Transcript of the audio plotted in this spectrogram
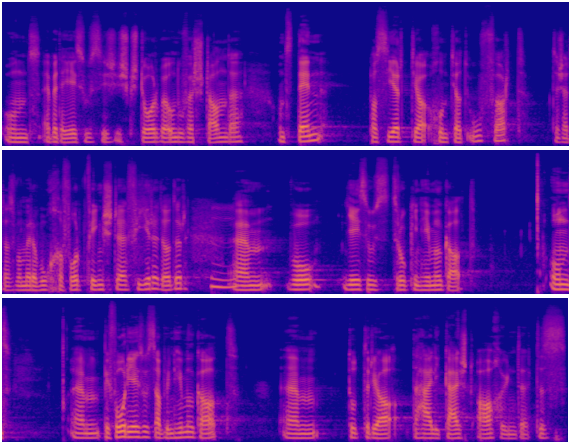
Und eben der Jesus ist, ist gestorben und auferstanden. Und dann passiert ja, kommt ja die Auffahrt. Das ist ja das, was wir eine Woche vor Pfingsten feiern, oder? Mhm. Ähm, wo Jesus zurück in den Himmel geht. Und ähm, bevor Jesus aber in den Himmel geht, ähm, tut er ja den Heiligen Geist ankündigen. Das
